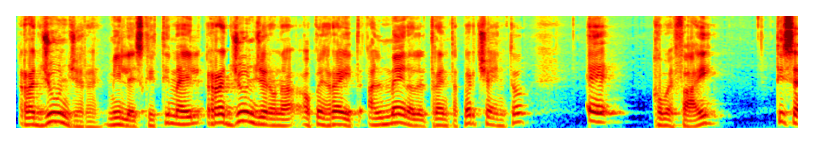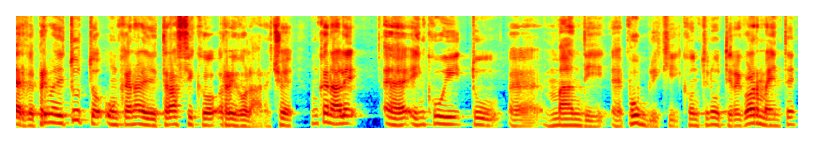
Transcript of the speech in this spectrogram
raggiungere 1000 iscritti mail, raggiungere una open rate almeno del 30% e come fai? Ti serve prima di tutto un canale di traffico regolare, cioè un canale eh, in cui tu eh, mandi, eh, pubblichi contenuti regolarmente,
